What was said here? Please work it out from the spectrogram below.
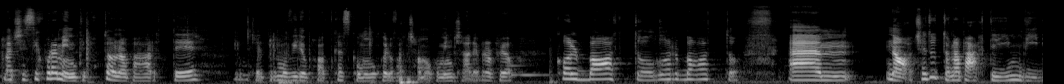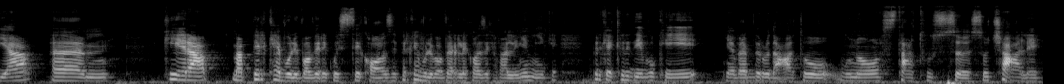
ma c'è sicuramente tutta una parte che il primo video podcast comunque lo facciamo cominciare proprio col botto col botto. Um, no c'è tutta una parte di invidia um, che era ma perché volevo avere queste cose? Perché volevo avere le cose che fanno le mie amiche? Perché credevo che mi avrebbero dato uno status sociale.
